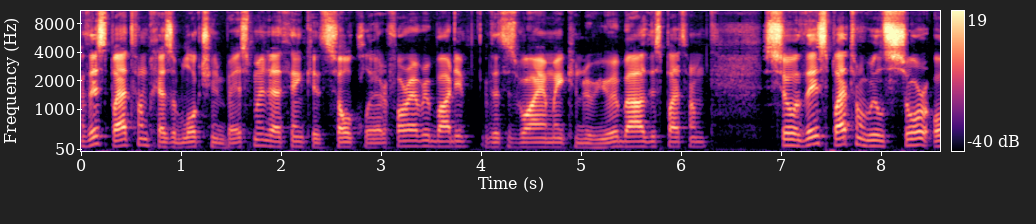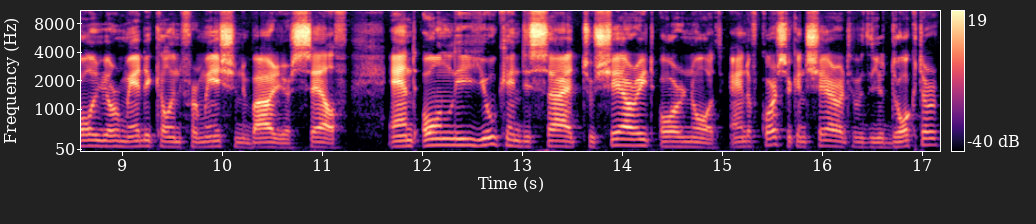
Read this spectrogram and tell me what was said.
this platform has a blockchain basement, I think it's all clear for everybody. That is why I'm making review about this platform. So this platform will store all your medical information about yourself and only you can decide to share it or not. And of course you can share it with your doctor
